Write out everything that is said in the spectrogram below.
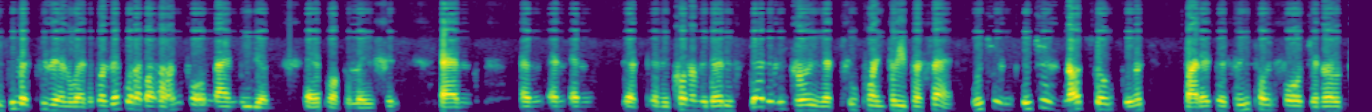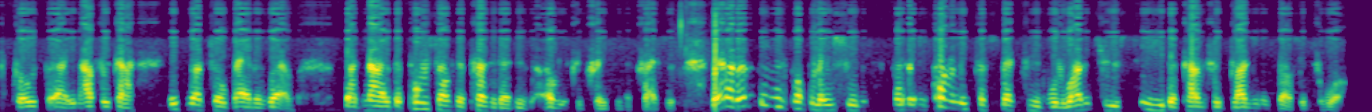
it's immaterial whether, because they've got about 1.9 million uh, population and, and, and, and an economy that is steadily growing at 2.3%, which is, which is not so good, but at a 3.4 general growth uh, in Africa, it's not so bad as well. But now the push of the president is obviously creating a crisis. Then I don't think his population from an economic perspective, will want to see the country plunging itself into war.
